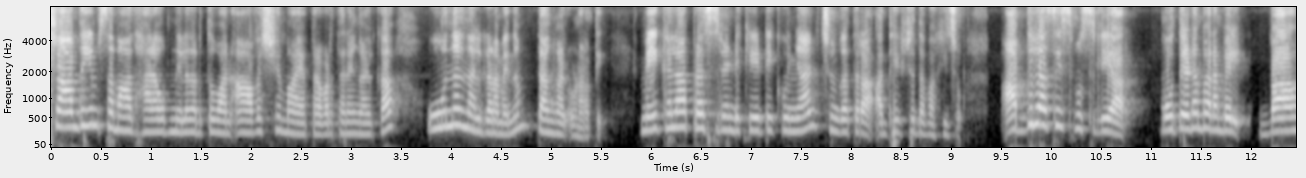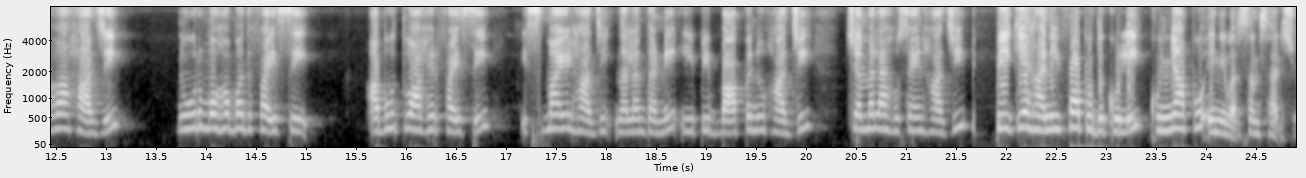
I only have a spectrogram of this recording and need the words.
ശാന്തിയും സമാധാനവും നിലനിർത്തുവാൻ ആവശ്യമായ പ്രവർത്തനങ്ങൾക്ക് ഊന്നൽ നൽകണമെന്നും തങ്ങൾ ഉണർത്തി. മേഖലാ president K T Kunjan Chungathara അധ്യക്ഷത വഹിച്ചു. Abdul Azeez Musliyar Moothedamparambil Bava Haji Noor Muhammad Faizy Abu Faizy Ismail Haji Nalanthanni E P Bappanu Haji Chemmala Hussain Haji P K Haneefa Puthukkulli Kunjappu എന്നിവർ സംസാരിച്ചു.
